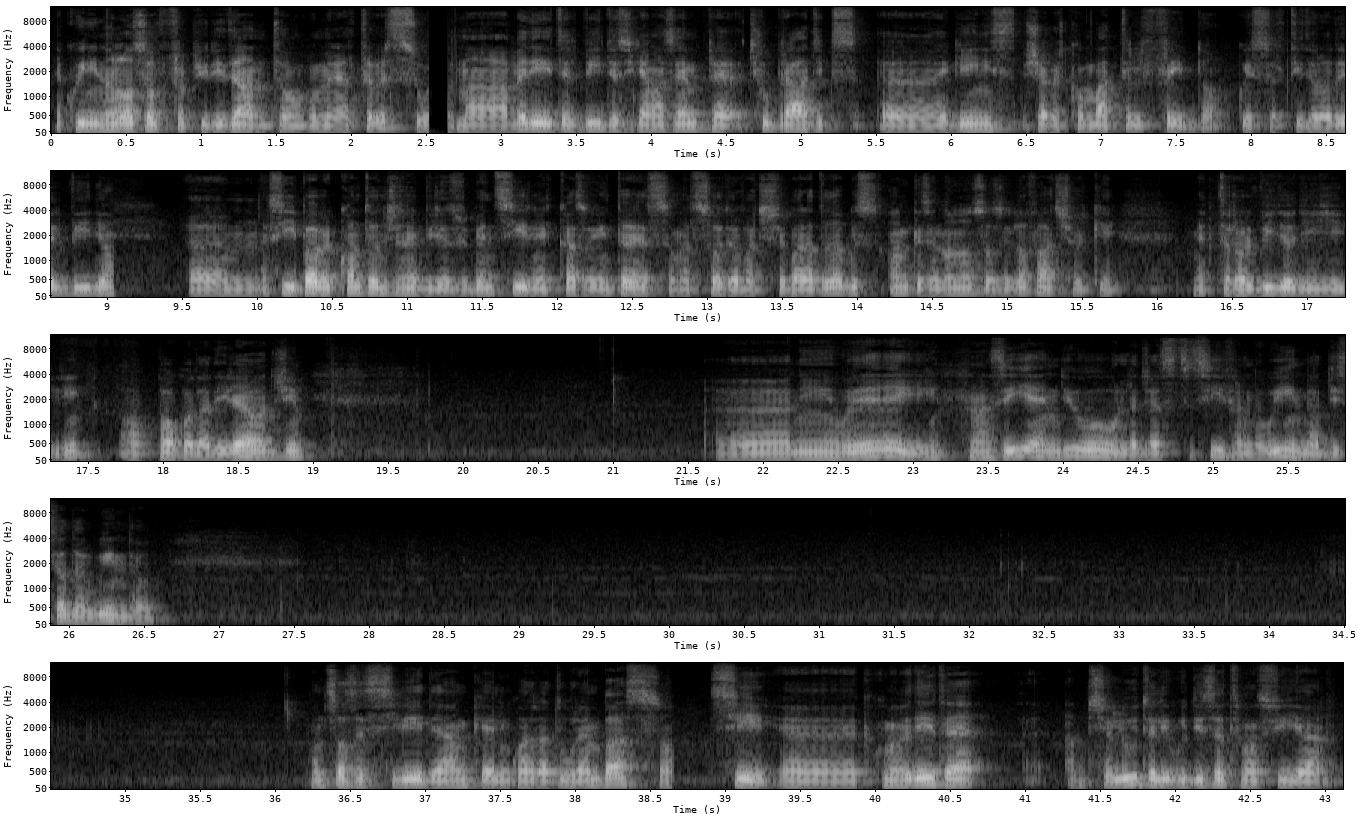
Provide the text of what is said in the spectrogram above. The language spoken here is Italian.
e quindi non lo soffro più di tanto come le altre persone ma vedete il video si chiama sempre Two Pratics uh, Against, cioè per combattere il freddo questo è il titolo del video um, sì poi per quanto non c'è nel video sui pensieri nel caso vi interessa come al solito lo faccio separato da questo anche se non lo so se lo faccio perché metterò il video di ieri ho poco da dire oggi Anyway, I see and you all just see from the window, this other window. Non so se si vede anche l'inquadratura in basso. Sì, eh, come vedete, absolutely with this atmosphere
